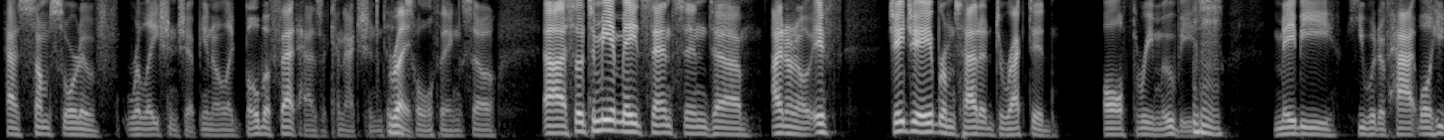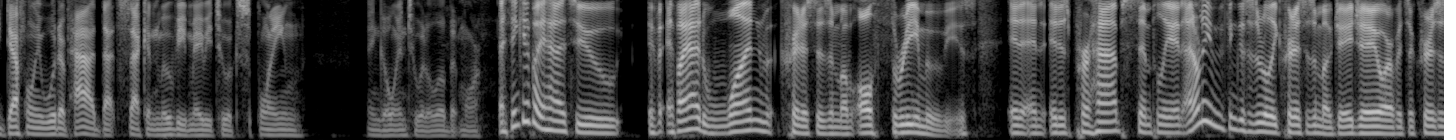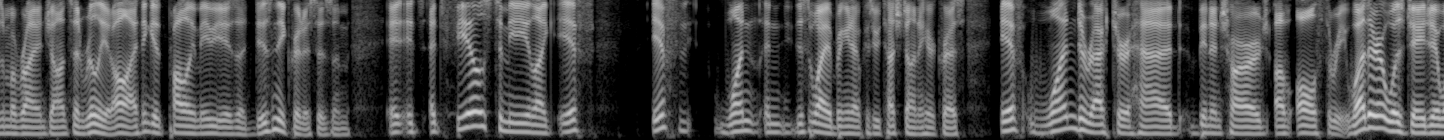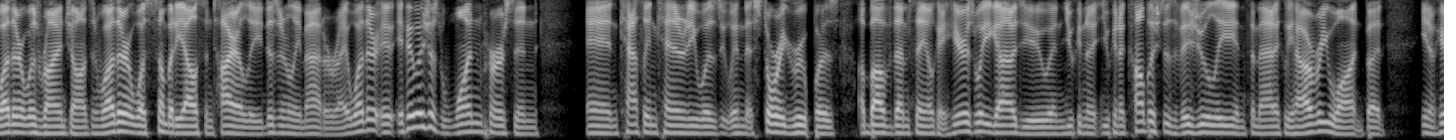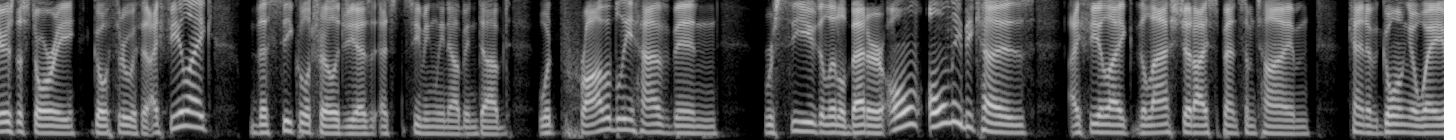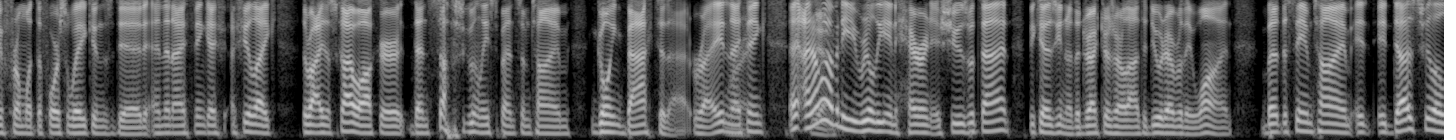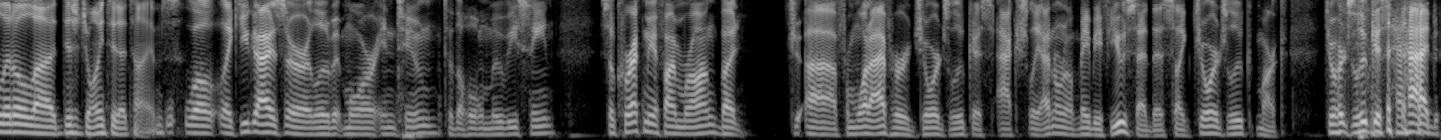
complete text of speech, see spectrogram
has some sort of relationship you know like boba fett has a connection to Right. this whole thing so uh so to me it made sense and uh i don't know if J.J. Abrams had directed all three movies, Mhm. maybe he would have had. Well, he definitely would have had that second movie, maybe to explain and go into it a little bit more. I think if I had to, if if I had one criticism of all three movies, and it is perhaps simply, and I don't even think this is really criticism of JJ or if it's a criticism of Rian Johnson, really at all. I think it probably maybe is a Disney criticism. It it, it feels to me like if if one, and this is why I bring it up because you touched on it here, Chris. If one director had been in charge of all three, whether it was JJ, whether it was Rian Johnson, whether it was somebody else entirely, it doesn't really matter, right? Whether if it was just one person and Kathleen Kennedy was in the story group was above them saying, "Okay, here's what you got to do, and you can you can accomplish this visually and thematically however you want, but you know here's the story, go through with it." I feel like the sequel trilogy, as as seemingly now been dubbed, would probably have been received a little better, on, only because I feel like the Last Jedi spent some time kind of going away from what the Force Awakens did, and then I think I, f- I feel like the Rise of Skywalker then subsequently spent some time going back to that, right? And I think and I don't have any really inherent issues with that because you know the directors are allowed to do whatever they want, but at the same time, it it does feel a little uh, disjointed at times. Well, like you guys are a little bit more in tune to the whole movie scene. So correct me if I'm wrong, but uh, from what I've heard, George Lucas actually, I don't know, maybe if you said this, like George Luke, Mark, George Lucas had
